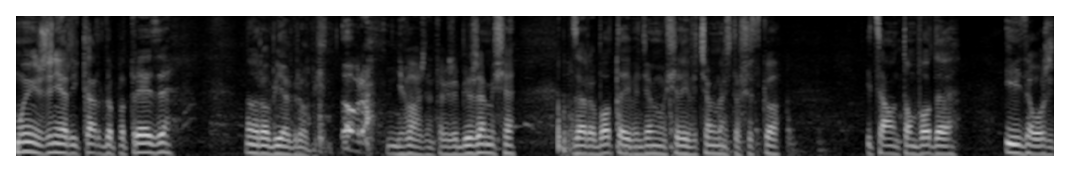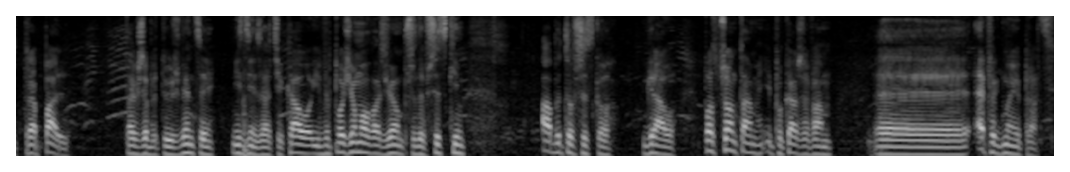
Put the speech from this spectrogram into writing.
mój inżynier Ricardo Patrese no robi jak robi. Dobra, nieważne, także bierzemy się za robotę i będziemy musieli wyciągnąć to wszystko i całą tą wodę i założyć trapal, tak żeby tu już więcej nic nie zaciekało i wypoziomować ją przede wszystkim, aby to wszystko grało. Posprzątam i pokażę Wam e, efekt mojej pracy.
